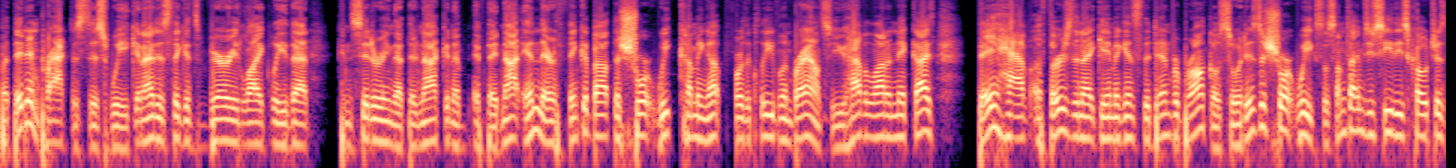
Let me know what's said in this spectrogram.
But they didn't practice this week, and I just think it's very likely that, considering that they're not going to, if they're not in there, think about the short week coming up for the Cleveland Browns. So you have a lot of Nick guys they have a Thursday night game against the Denver Broncos. So it is a short week. So sometimes you see these coaches,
